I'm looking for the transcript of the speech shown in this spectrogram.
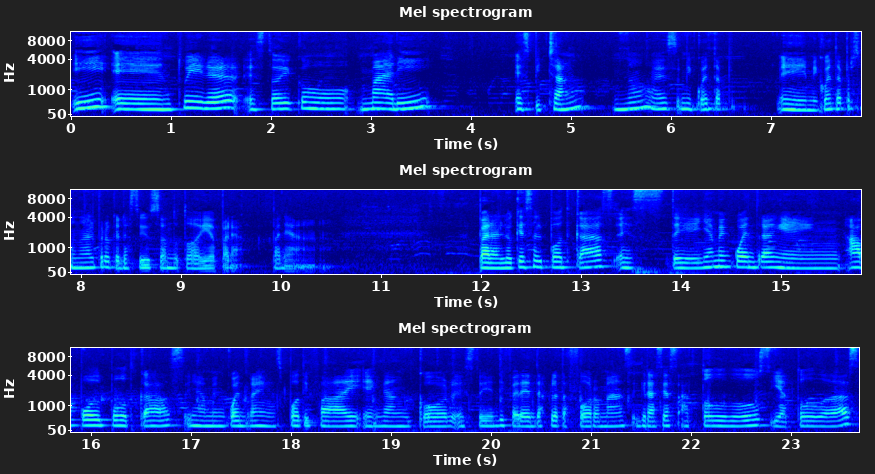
Y en Twitter estoy como Mari Espichan, ¿no? Es mi cuenta, eh, mi cuenta personal, pero que la estoy usando todavía para, para, para lo que es el podcast. Este, ya me encuentran en Apple Podcast, ya me encuentran en Spotify, en Anchor, estoy en diferentes plataformas. Gracias a todos y a todas.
